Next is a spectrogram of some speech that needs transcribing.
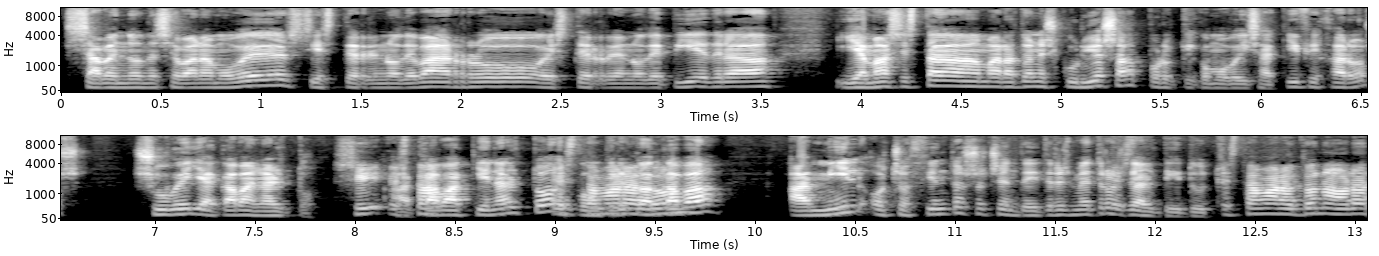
saben dónde se van a mover, si es terreno de barro, es terreno de piedra. Y además esta maratón es curiosa, porque como veis aquí, fijaros, sube y acaba en alto. Sí, esta- acaba aquí en alto, en concreto maratón- acaba a 1883 metros de altitud. Esta maratón ahora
